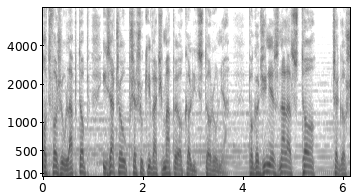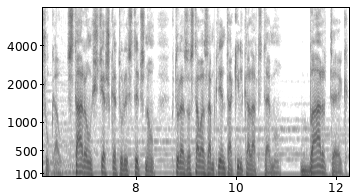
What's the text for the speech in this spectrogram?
Otworzył laptop i zaczął przeszukiwać mapy okolic Torunia. Po godzinie znalazł to, czego szukał. Starą ścieżkę turystyczną, która została zamknięta kilka lat temu. Bartek,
